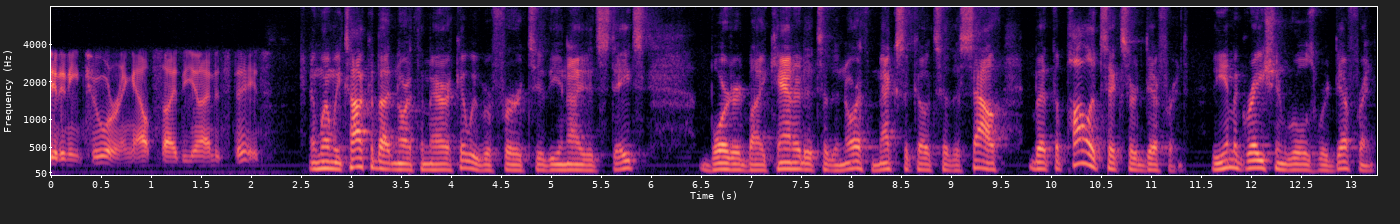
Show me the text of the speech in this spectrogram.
did any touring outside the United States. And when we talk about North America, we refer to the United States, bordered by Canada to the north, Mexico to the south, but the politics are different. The immigration rules were different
